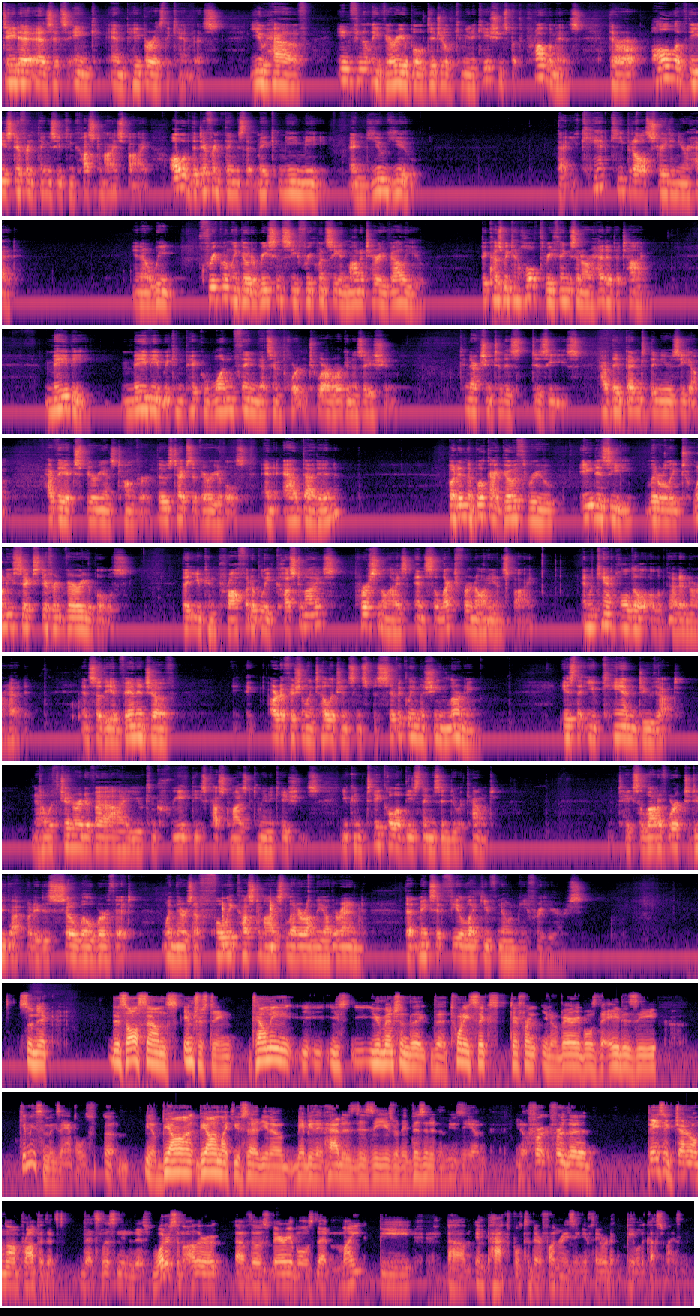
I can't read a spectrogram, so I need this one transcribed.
data as its ink and paper as the canvas. You have infinitely variable digital communications, but the problem is there are all of these different things you can customize by, all of the different things that make me me and you you, that you can't keep it all straight in your head. You know, we frequently go to recency, frequency, and monetary value because we can hold three things in our head at a time. Maybe, maybe we can pick one thing that's important to our organization connection to this disease. Have they been to the museum? Have they experienced hunger? Those types of variables, and add that in. But in the book, I go through A to Z, literally 26 different variables that you can profitably customize personalize, and select for an audience by. And we can't hold all, all of that in our head. And so the advantage of artificial intelligence and specifically machine learning is that you can do that. Now, with generative AI, you can create these customized communications. You can take all of these things into account. It takes a lot of work to do that, but it is so well worth it when there's a fully customized letter on the other end that makes it feel like you've known me for years. So, Nick, this all sounds interesting. Tell me, you you mentioned the the twenty six different you know variables, the A to Z. Give me some examples. Uh, you know, beyond beyond like you said, you know, maybe they've had a disease or they visited a museum. You know, for for the basic general nonprofit that's that's listening to this, what are some other of those variables that might be um, impactful to their fundraising if they were to be able to customize them?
